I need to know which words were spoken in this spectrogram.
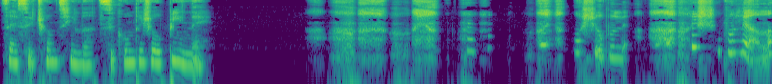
再次冲进了子宫的肉壁内。我受不了，受不了了！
